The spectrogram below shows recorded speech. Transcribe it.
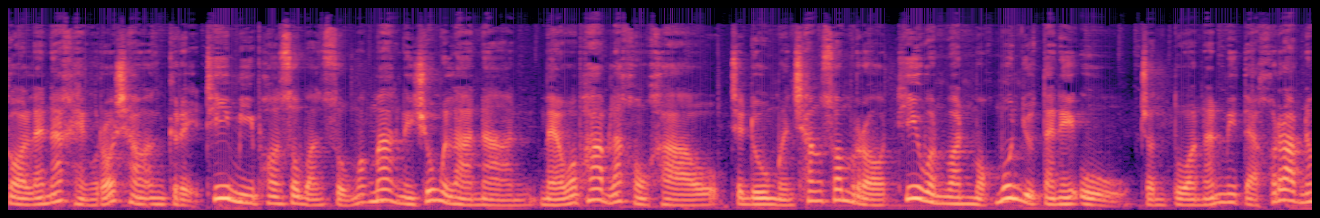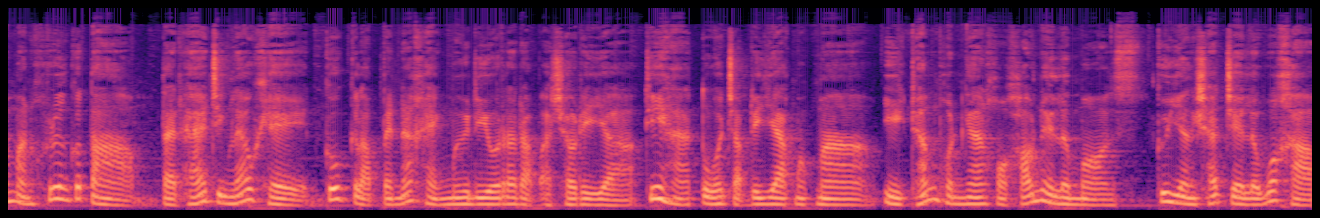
กรและนักแข่งรถชาวอังกฤษที่มีพรสวรรค์สูงมากๆในช่วงเวลานั้นแม้ว่าภาพลักษณ์ของเขา จะดูเหมือนช่างซ่อมรถที่วันๆหมกมุ่นอยู่แต่ในอู่ จนตัวนั้นมีแต่คราบน้ำมันเครื่องก็ตาม แต่แท้จริงแล้วเคนก็กลับเป็นนักแข่งมือเดียวระดับอัจฉริยะที่หาตัวจับได้ยากมากๆ อีกทั้งผลงานของเขาในเลมอนส์ก็ยังชัดเจนแล้วว่าเขา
